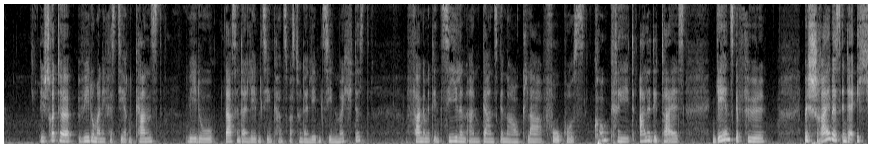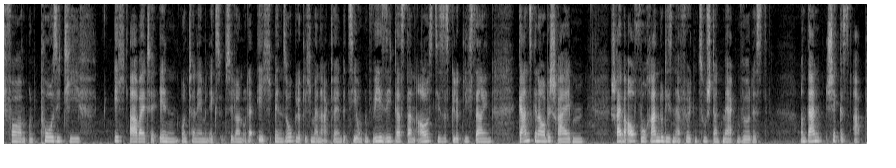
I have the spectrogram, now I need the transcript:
Die Schritte, wie du manifestieren kannst, wie du das in dein Leben ziehen kannst, was du in dein Leben ziehen möchtest. Fange mit den Zielen an, ganz genau, klar, Fokus, konkret, alle Details. Geh ins Gefühl, beschreibe es in der Ich-Form und positiv. Ich arbeite in Unternehmen XY oder ich bin so glücklich in meiner aktuellen Beziehung und wie sieht das dann aus, dieses Glücklichsein? Ganz genau beschreiben. Schreibe auf, woran du diesen erfüllten Zustand merken würdest und dann schick es ab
